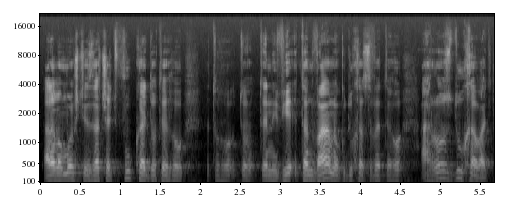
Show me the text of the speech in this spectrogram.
Alebo môžete začať fúkať do toho, toho to, ten, ten Vánok Ducha Svetého a rozdúchavať.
